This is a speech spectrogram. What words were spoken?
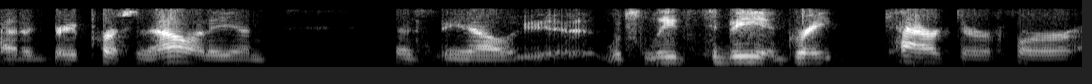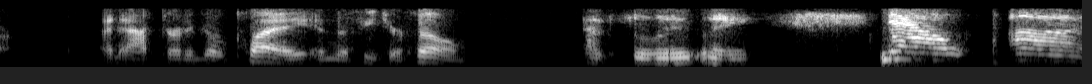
had a great personality, and, you know, which leads to be a great character for an actor to go play in the feature film. Absolutely. Now, uh,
